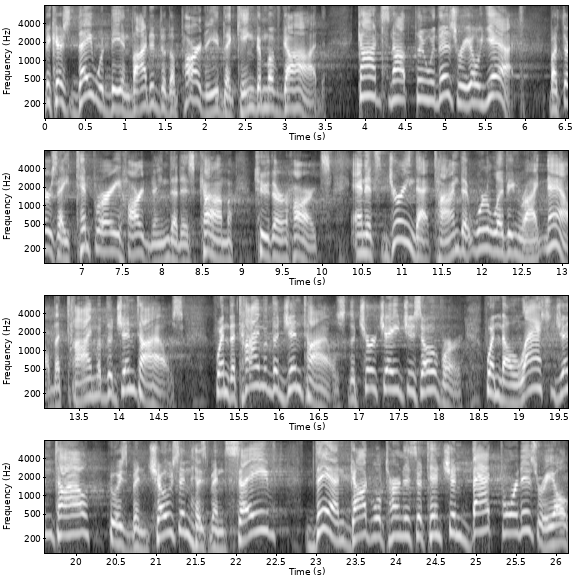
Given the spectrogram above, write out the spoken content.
because they would be invited to the party, the kingdom of God. God's not through with Israel yet but there's a temporary hardening that has come to their hearts. And it's during that time that we're living right now, the time of the Gentiles. When the time of the Gentiles, the church age is over, when the last Gentile who has been chosen has been saved, then God will turn his attention back toward Israel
